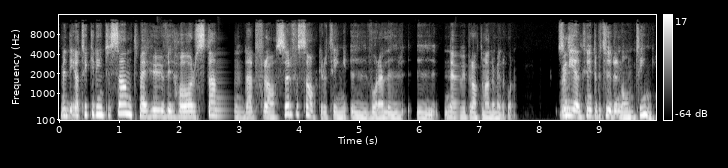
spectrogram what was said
men det, jag tycker det är intressant med hur vi har standardfraser för saker och ting i våra liv i, när vi pratar med andra människor. Som Visst. egentligen inte betyder någonting.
